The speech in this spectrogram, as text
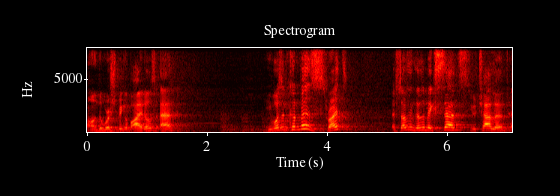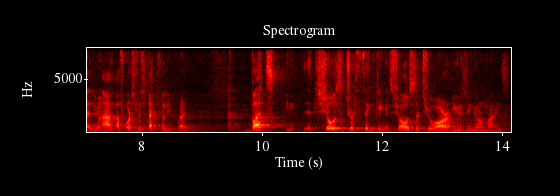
on the worshipping of idols and he wasn't convinced, right? If something doesn't make sense, you challenge and you ask, of course, respectfully, right? But it shows that you're thinking, it shows that you are using your minds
